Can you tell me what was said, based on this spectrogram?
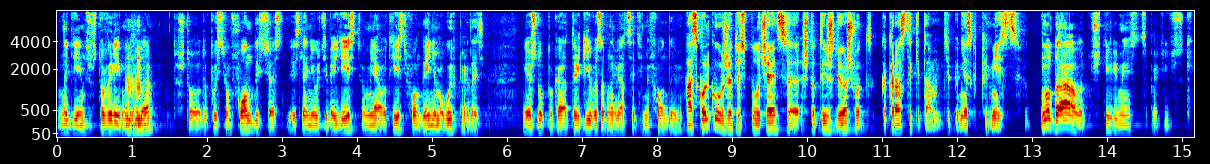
Надеемся, что временно, угу. да? Что, допустим, фонды сейчас, если они у тебя есть, у меня вот есть фонды, я не могу их продать. Я жду, пока торги возобновятся этими фондами. А сколько уже, то есть получается, что ты ждешь вот как раз-таки там, типа, несколько месяцев? Ну да, вот 4 месяца практически.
